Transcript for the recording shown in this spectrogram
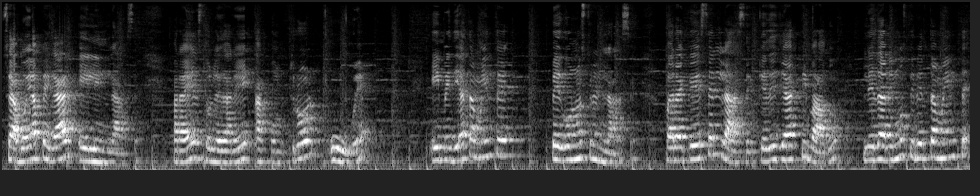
o sea, voy a pegar el enlace. Para esto le daré a control V e inmediatamente pegó nuestro enlace. Para que ese enlace quede ya activado, le daremos directamente,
